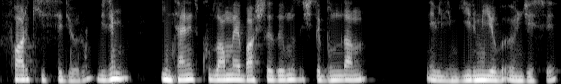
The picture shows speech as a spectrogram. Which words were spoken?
fark hissediyorum. Bizim internet kullanmaya başladığımız işte bundan ne bileyim 20 yıl öncesi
